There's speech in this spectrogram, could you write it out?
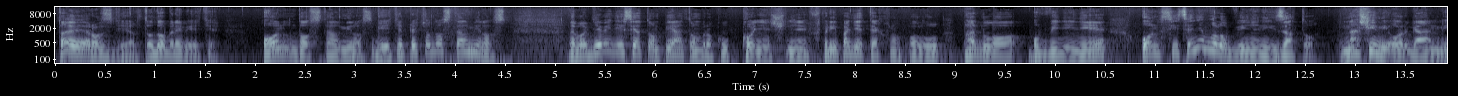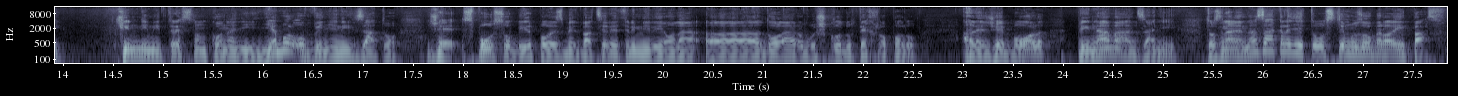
To je rozdiel, to dobre viete. On dostal milosť. Viete, prečo dostal milosť? Lebo v 95. roku konečne v prípade Technopolu padlo obvinenie. On síce nebol obvinený za to našimi orgánmi, činnými v trestnom konaní nebol obvinený za to, že spôsobil povedzme 2,3 milióna uh, dolárovú škodu Technopolu, ale že bol pri navádzaní. To znamená, na základe toho ste mu zobrali pas.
